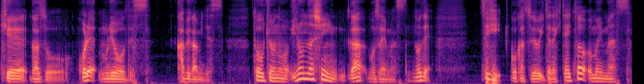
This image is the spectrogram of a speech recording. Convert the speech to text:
景画像。これ無料です。壁紙です。東京のいろんなシーンがございますので、ぜひご活用いただきたいと思います。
